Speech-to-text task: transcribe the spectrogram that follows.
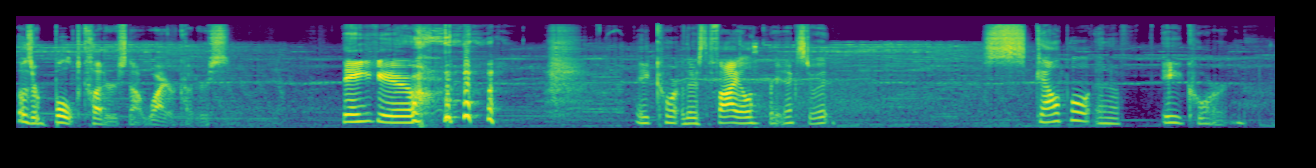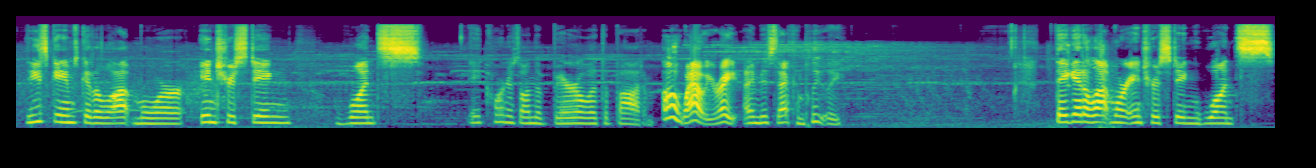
Those are bolt cutters, not wire cutters. Thank you. acorn. There's the file right next to it scalpel and a acorn. These games get a lot more interesting once acorn is on the barrel at the bottom. Oh, wow, you're right. I missed that completely. They get a lot more interesting once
